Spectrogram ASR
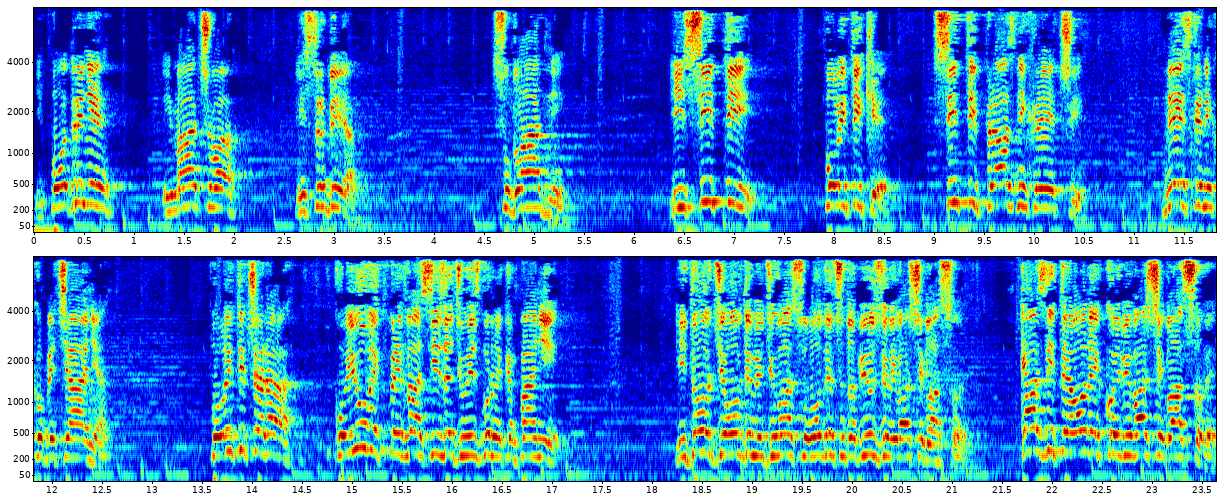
I Podrinje, i Mačva, i Srbija su gladni i siti politike, siti praznih reči, neiskrenih obećanja, političara koji uvek pred vas izađu u izbornoj kampanji i dođe ovde među vas u Lodnicu da bi uzeli vaše glasove. Kaznite one koji bi vaše glasove,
